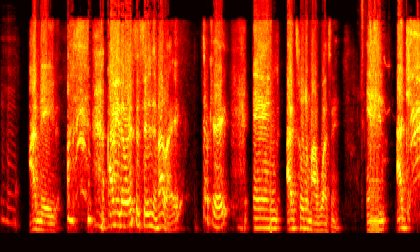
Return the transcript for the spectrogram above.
hmm I made I made the worst decision in my life. Okay. And I told him I wasn't. And I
